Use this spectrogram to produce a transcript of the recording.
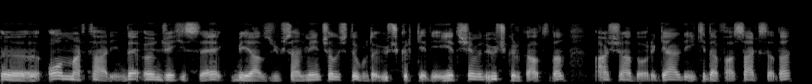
10 Mart tarihinde önce hisse biraz yükselmeye çalıştı. Burada 3.47'ye yetişemedi. 3.46'dan aşağı doğru geldi. İki defa sarksa da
